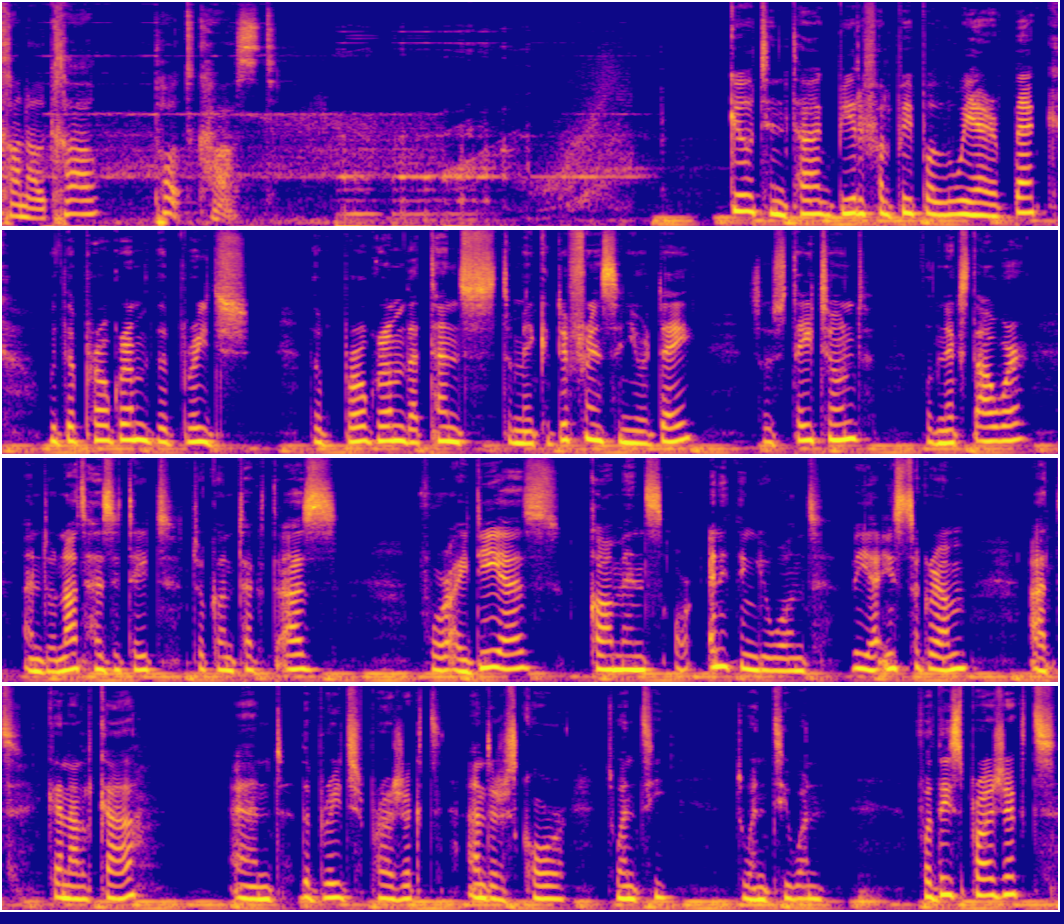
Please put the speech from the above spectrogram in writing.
Kanal K Podcast. Guten Tag, beautiful people. We are back with the program The Bridge, the program that tends to make a difference in your day. So stay tuned for the next hour and do not hesitate to contact us for ideas, comments, or anything you want via Instagram at Kanal K and the Bridge Project underscore 2021. For this project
